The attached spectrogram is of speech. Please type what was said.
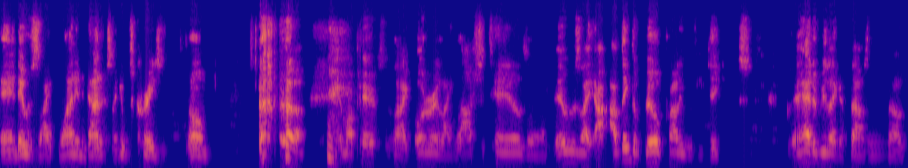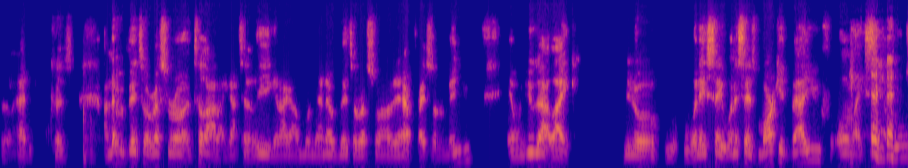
and they was like whining and dining. Like it was crazy. Um, and my parents was like ordering like lobster tails, and it was like I, I think the bill probably was ridiculous. It had to be like a thousand dollar bill. Had because I never been to a restaurant until I like got to the league and I got money. I never been to a restaurant that had prices on the menu, and when you got like you know, when they say when it says market value on like seafood,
